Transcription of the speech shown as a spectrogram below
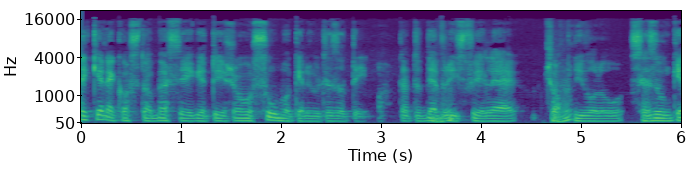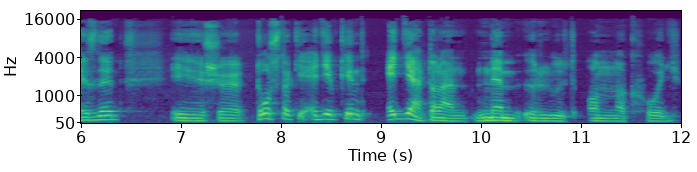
egy kerekasztal beszélgetés, ahol szóba került ez a téma. Tehát a De Vries féle csapnivaló uh-huh. szezon kezdett, és Toszt, aki egyébként egyáltalán nem örült annak, hogy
